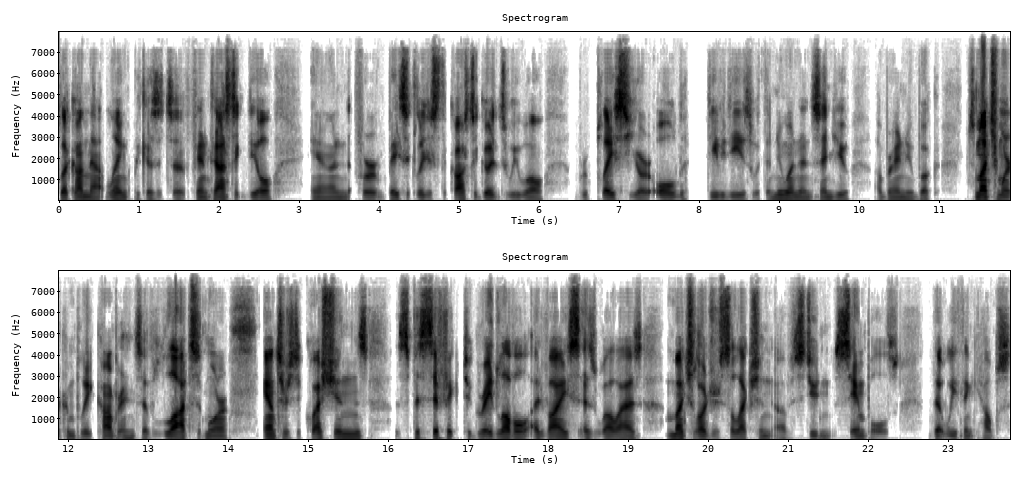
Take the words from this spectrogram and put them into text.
click on that link because it's a fantastic deal. And for basically just the cost of goods, we will replace your old DVDs with a new one and send you a brand new book. It's much more complete, comprehensive, lots of more answers to questions, specific to grade level advice, as well as much larger selection of student samples that we think helps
